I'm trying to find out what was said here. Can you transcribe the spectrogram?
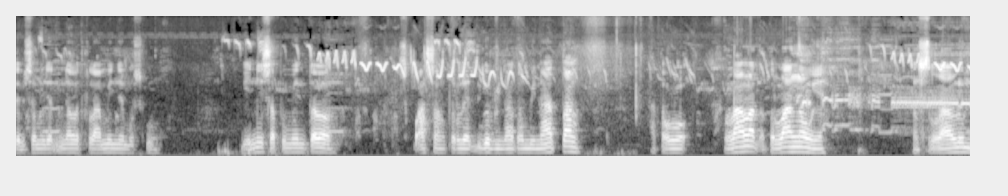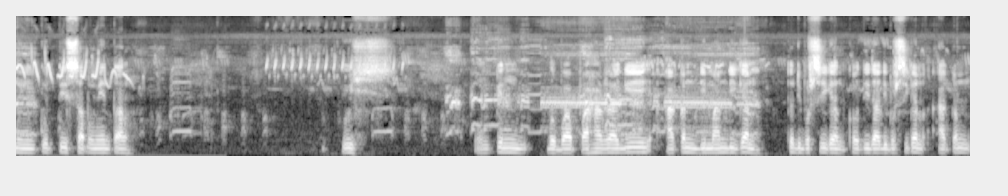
kita bisa melihat alat kelaminnya bosku. Ini sapi mental sepasang terlihat juga binatang-binatang atau lalat atau langau ya yang selalu mengikuti sapi mental. Wih mungkin beberapa hari lagi akan dimandikan atau dibersihkan. Kalau tidak dibersihkan akan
